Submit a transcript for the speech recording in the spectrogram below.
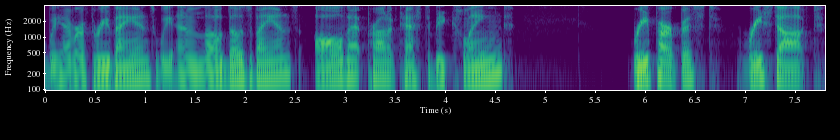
We have our three vans. We unload those vans. All that product has to be cleaned, repurposed, restocked,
